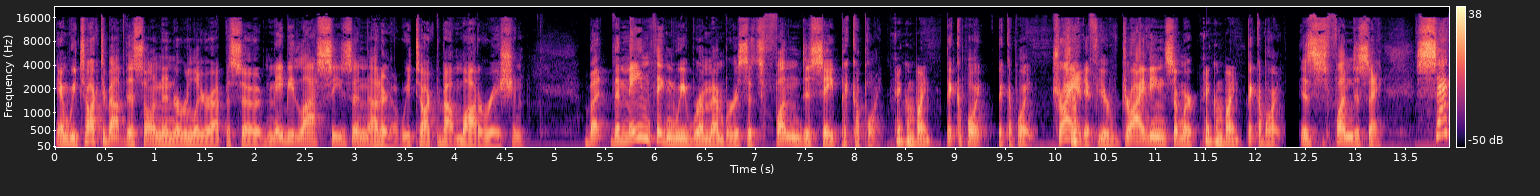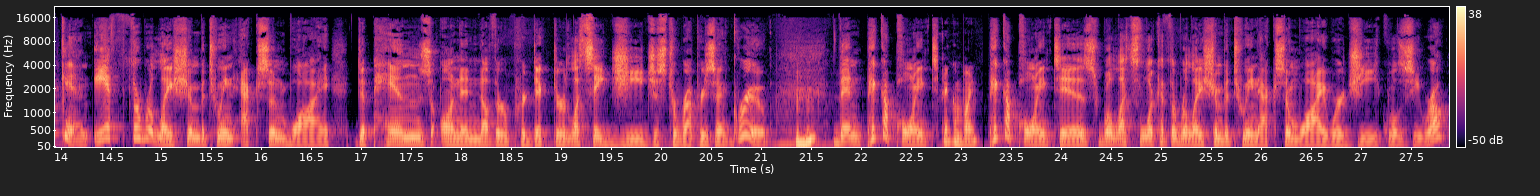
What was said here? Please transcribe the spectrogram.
and we talked about this on an earlier episode, maybe last season, I don't know. We talked about moderation. But the main thing we remember is it's fun to say pick a point. Pick a point. Pick a point, pick a point. Try it if you're driving somewhere. Pick a point. Pick a point. This is fun to say. Second, if the relation between X and Y depends on another predictor, let's say G just to represent group, then pick a point. Pick a point. Pick a point is, well, let's look at the relation between X and Y where G equals zero,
